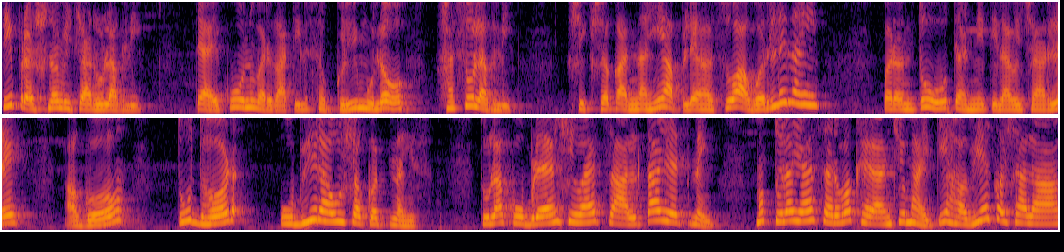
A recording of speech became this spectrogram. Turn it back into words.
ती प्रश्न विचारू लागली. ते ऐकून वर्गातील सगळी मुलं हसू लागली. शिक्षकांनाही आपले हसू आवरले नाही. परंतु त्यांनी तिला विचारले अगं तू धड उभी राहू शकत नाहीस. तुला कुबड्यांशिवाय चालता येत नाही. मग तुला या सर्व खेळांची माहिती हवी आहे कशाला?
